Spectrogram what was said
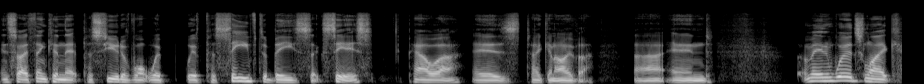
And so I think in that pursuit of what we've, we've perceived to be success, power has taken over. Uh, and I mean, words like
